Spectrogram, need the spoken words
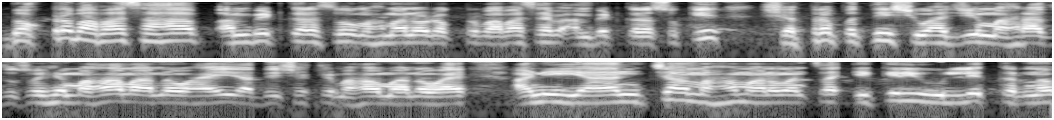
डॉक्टर बाबासाहेब आंबेडकर असो महामानव डॉक्टर बाबासाहेब आंबेडकर असो की छत्रपती शिवाजी महाराज असो हे महामानव आहे या देशाचे महामानव आहे आणि यांच्या महामानवांचा एकेरी उल्लेख करणं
